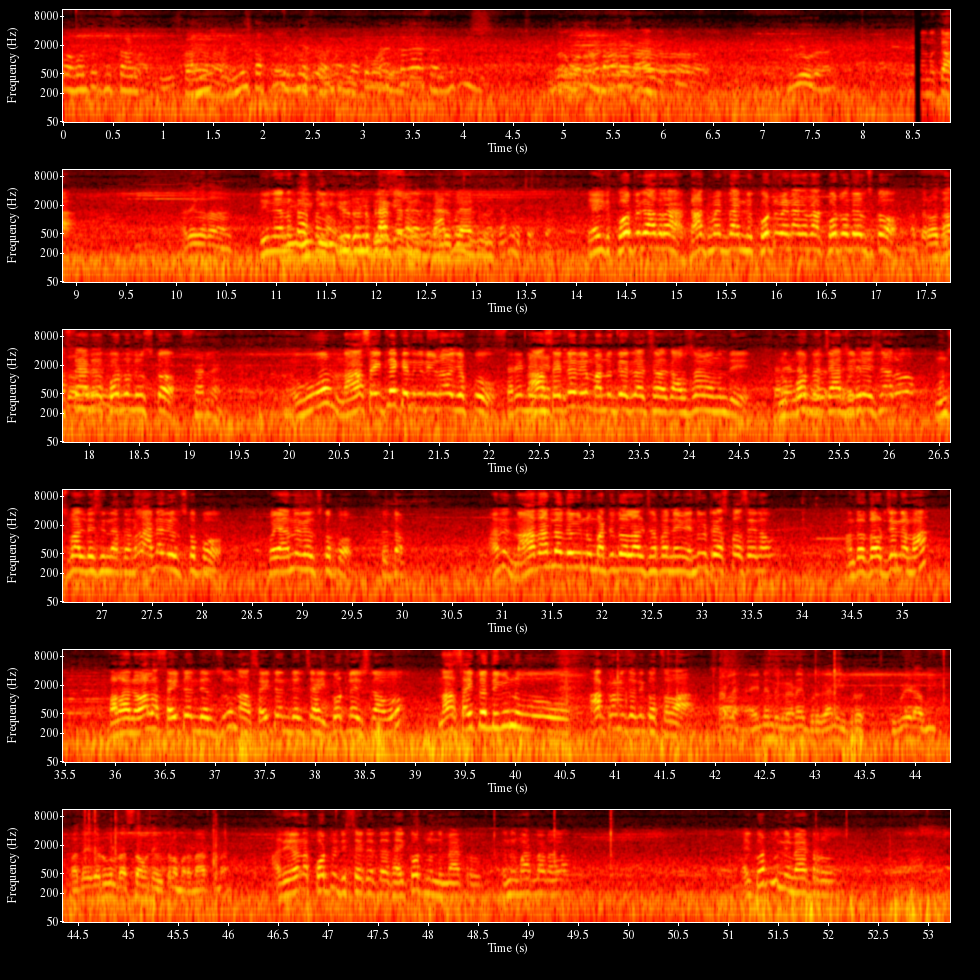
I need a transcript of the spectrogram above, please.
భగవంతుడు చూస్తాడు. అన్ని- తప్పులు వెనక. అదే కదా. దీని వెనక ఇది కోర్టు కాదురా. డాక్యుమెంట్ దాన్ని కోర్టు పోయినా కదా కోర్టులో తెలుసుకో. కోర్టులో చూసుకో సర్లే. నువ్వు నా సైట్లోకి ఎందుకు దిగినావు చెప్పు. నా సైట్లో మన్ను అవసరం ఏముంది? నువ్వు కోర్టులో ఛార్జ్ షీట్ వేసినారు మున్సిపాలిటీ వేసింది అతను. అన్న తెలుసుకోపో. పోయి అన్న తెలుసుకోపో. చూద్దాం. అని నా దాంట్లో దిగి నువ్వు మట్టి తోలాల్సిన పని? ఎందుకు ట్రెస్ పాస్ అయినావు? అంత దౌర్జన్యమా? ఫలాని వాళ్ళ సైట్ అని తెలుసు నా సైట్ అని తెలిసి హైకోర్టులో ఇచ్చినావు నా సైట్లో దిగి నువ్వు ఆక్రమించడానికి వచ్చావా? సర్లే అయినందుకు లేనా ఇప్పుడు కానీ ఇప్పుడు ఇప్పుడు పదహైదు అడుగులు రస్తా ఉంది ఇవతల మరి నాటున. అది ఏమన్నా కోర్టు డిసైడ్ అవుతుంది హైకోర్టులో ఉంది మ్యాటర్ ఎందుకు మాట్లాడాలా? హైకోర్టులో ఉంది మ్యాటరు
